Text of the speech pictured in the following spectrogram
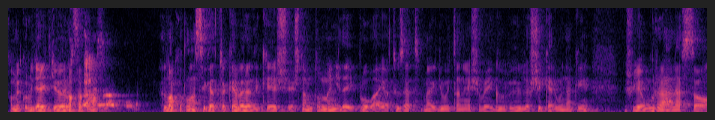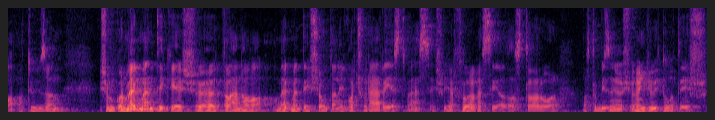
Amikor ugye egy lakatlan, lakatlan szigetre keveredik, és, és nem tudom mennyi ideig próbálja a tüzet meggyújtani, és végül, végül sikerül neki, és ugye úrrá lesz a, a tűzön. És amikor megmentik, és uh, talán a, a megmentése után egy vacsorán részt vesz, és ugye fölveszi az asztalról azt a bizonyos öngyújtót, és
